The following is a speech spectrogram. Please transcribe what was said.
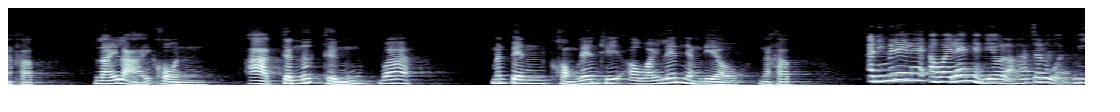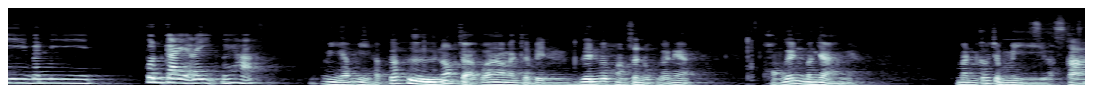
นะครับ หลายๆ คนอาจจะนึกถึงว่ามันเป็นของเล่นที่เอาไว้เล่นอย่างเดียวนะครับ อันนี้ไม่ได้เล่นเอาไว้เล่นอย่างเดียวเหรอคะจรวดมีมันมีกลไกอะไรอีกไหมคะมีครับมีครับก็คือนอกจากว่ามันจะเป็นเล่นเพื่อความสนุกแล้วเนี่ย ของเล่นบางอย่างเนี่ย มันก็จะมีหลักการ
